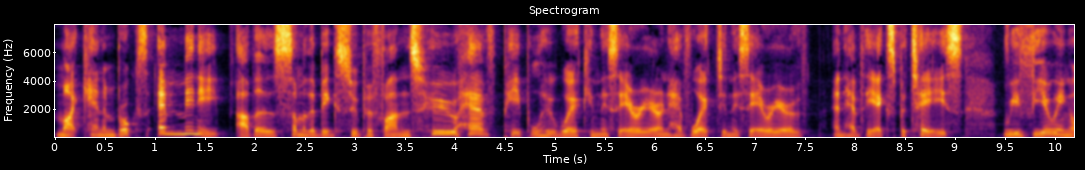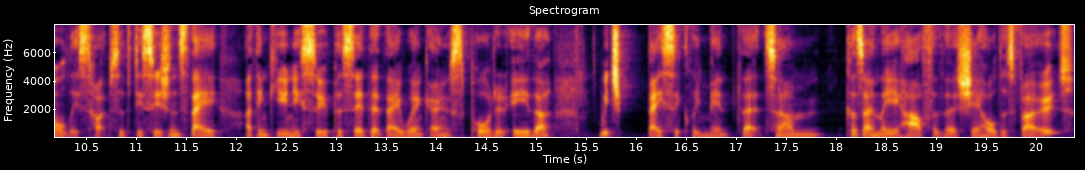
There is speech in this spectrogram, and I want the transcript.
Mike Cannon Brookes and many others, some of the big super funds who have people who work in this area and have worked in this area of, and have the expertise reviewing all these types of decisions. They, I think UniSuper said that they weren't going to support it either, which basically meant that because um, only half of the shareholders vote,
